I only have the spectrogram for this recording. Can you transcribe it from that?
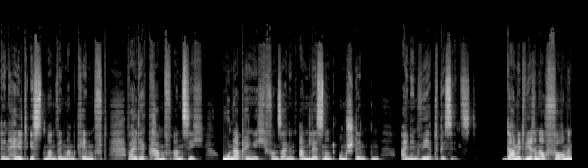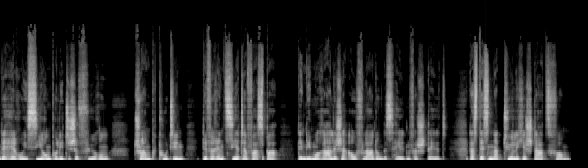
denn Held ist man, wenn man kämpft, weil der Kampf an sich, unabhängig von seinen Anlässen und Umständen, einen Wert besitzt. Damit wären auch Formen der Heroisierung politischer Führung Trump Putin differenzierter fassbar, denn die moralische Aufladung des Helden verstellt, dass dessen natürliche Staatsform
